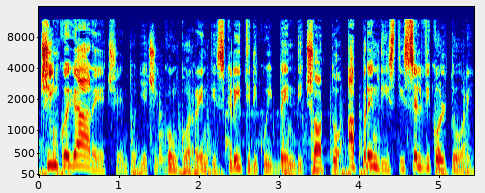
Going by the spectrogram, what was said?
5 gare e 110 concorrenti iscritti, di cui ben 18 apprendisti selvicoltori.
